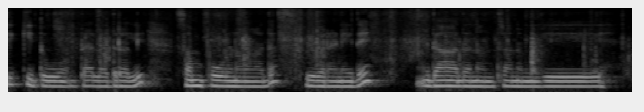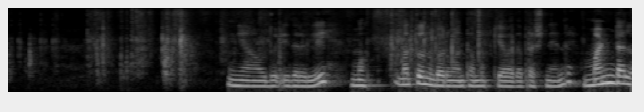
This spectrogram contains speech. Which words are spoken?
ಸಿಕ್ಕಿತು ಅಂತ ಎಲ್ಲ ಅದರಲ್ಲಿ ಸಂಪೂರ್ಣವಾದ ವಿವರಣೆ ಇದೆ. ಇದಾದ ನಂತರ ನಮಗೆ ಯಾವುದು ಇದರಲ್ಲಿ ಮತ್ತೊಂದು ಬರುವಂಥ ಮುಖ್ಯವಾದ ಪ್ರಶ್ನೆ ಅಂದರೆ ಮಂಡಲ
